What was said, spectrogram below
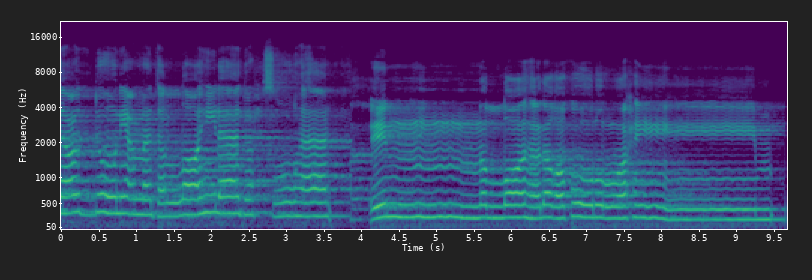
تَعُدُّوا نِعْمَةَ اللَّهِ لَا تُحْصُوهَا. إِنَّ اللَّهَ لَغَفُورٌ رَّحِيمٌ.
